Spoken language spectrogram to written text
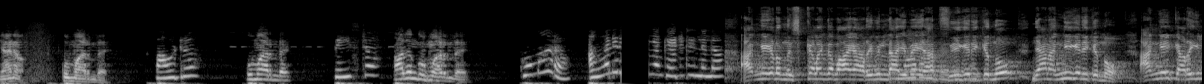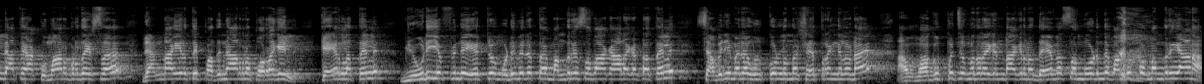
ഞാനോ? കുമാറിന്റെ. പൗഡറോ? കുമാറിന്റെ. പേസ്റ്റോ? അതും കുമാറിന്റെ. കുമാറോ? അങ്ങനെ ഞാൻ കേട്ടിട്ടില്ലല്ലോ. അങ്ങയുടെ നിഷ്കളങ്കമായ അറിവില്ലായ്മയെ ഞാൻ സ്വീകരിക്കുന്നു ഞാൻ അംഗീകരിക്കുന്നു. അങ്ങേക്ക് അറിയില്ലാത്ത ആ കുമാർ പ്രദേശ് രണ്ടായിരത്തി പതിനാറിന് പുറകിൽ കേരളത്തിൽ യു ഡി എഫിന്റെ ഏറ്റവും ഒടുവിലത്തെ മന്ത്രിസഭാ കാലഘട്ടത്തിൽ ശബരിമല ഉൾക്കൊള്ളുന്ന ക്ഷേത്രങ്ങളുടെ വകുപ്പ് ചുമതല ഉണ്ടാകുന്ന ദേവസ്വം ബോർഡിന്റെ വകുപ്പ് മന്ത്രിയാണ്.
